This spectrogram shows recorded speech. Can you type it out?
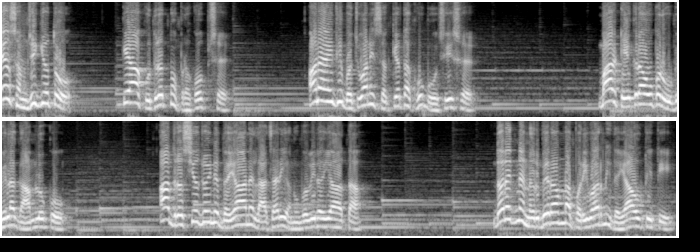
એ સમજી ગયો તો કે આ કુદરતનો પ્રકોપ છે. અને અહીંથી બચવાની શક્યતા ખૂબ ઓછી છે. બાર ટેકરા ઉપર ઊભેલા ગામ લોકો આ દ્રશ્ય જોઈને દયા અને લાચારી અનુભવી રહ્યા હતા. દરેકને નરભેરામના પરિવારની દયા આવતી હતી.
